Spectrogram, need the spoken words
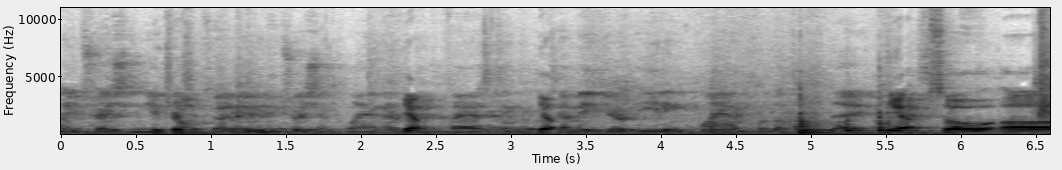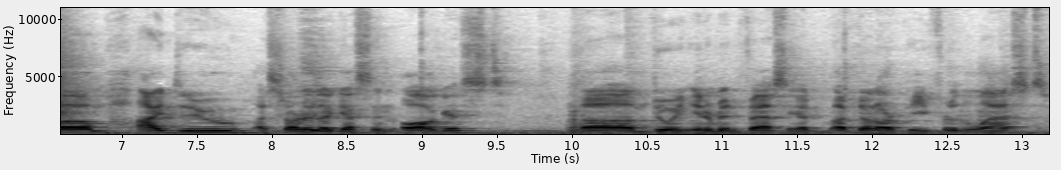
Nutrition. You Nutrition. come to a new nutrition plan and Yep. fasting. Yep. Tell me your eating plan for the whole day. Yep. So um, I do. I started, I guess, in August, um, doing intermittent fasting. I've, I've done RP for the last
